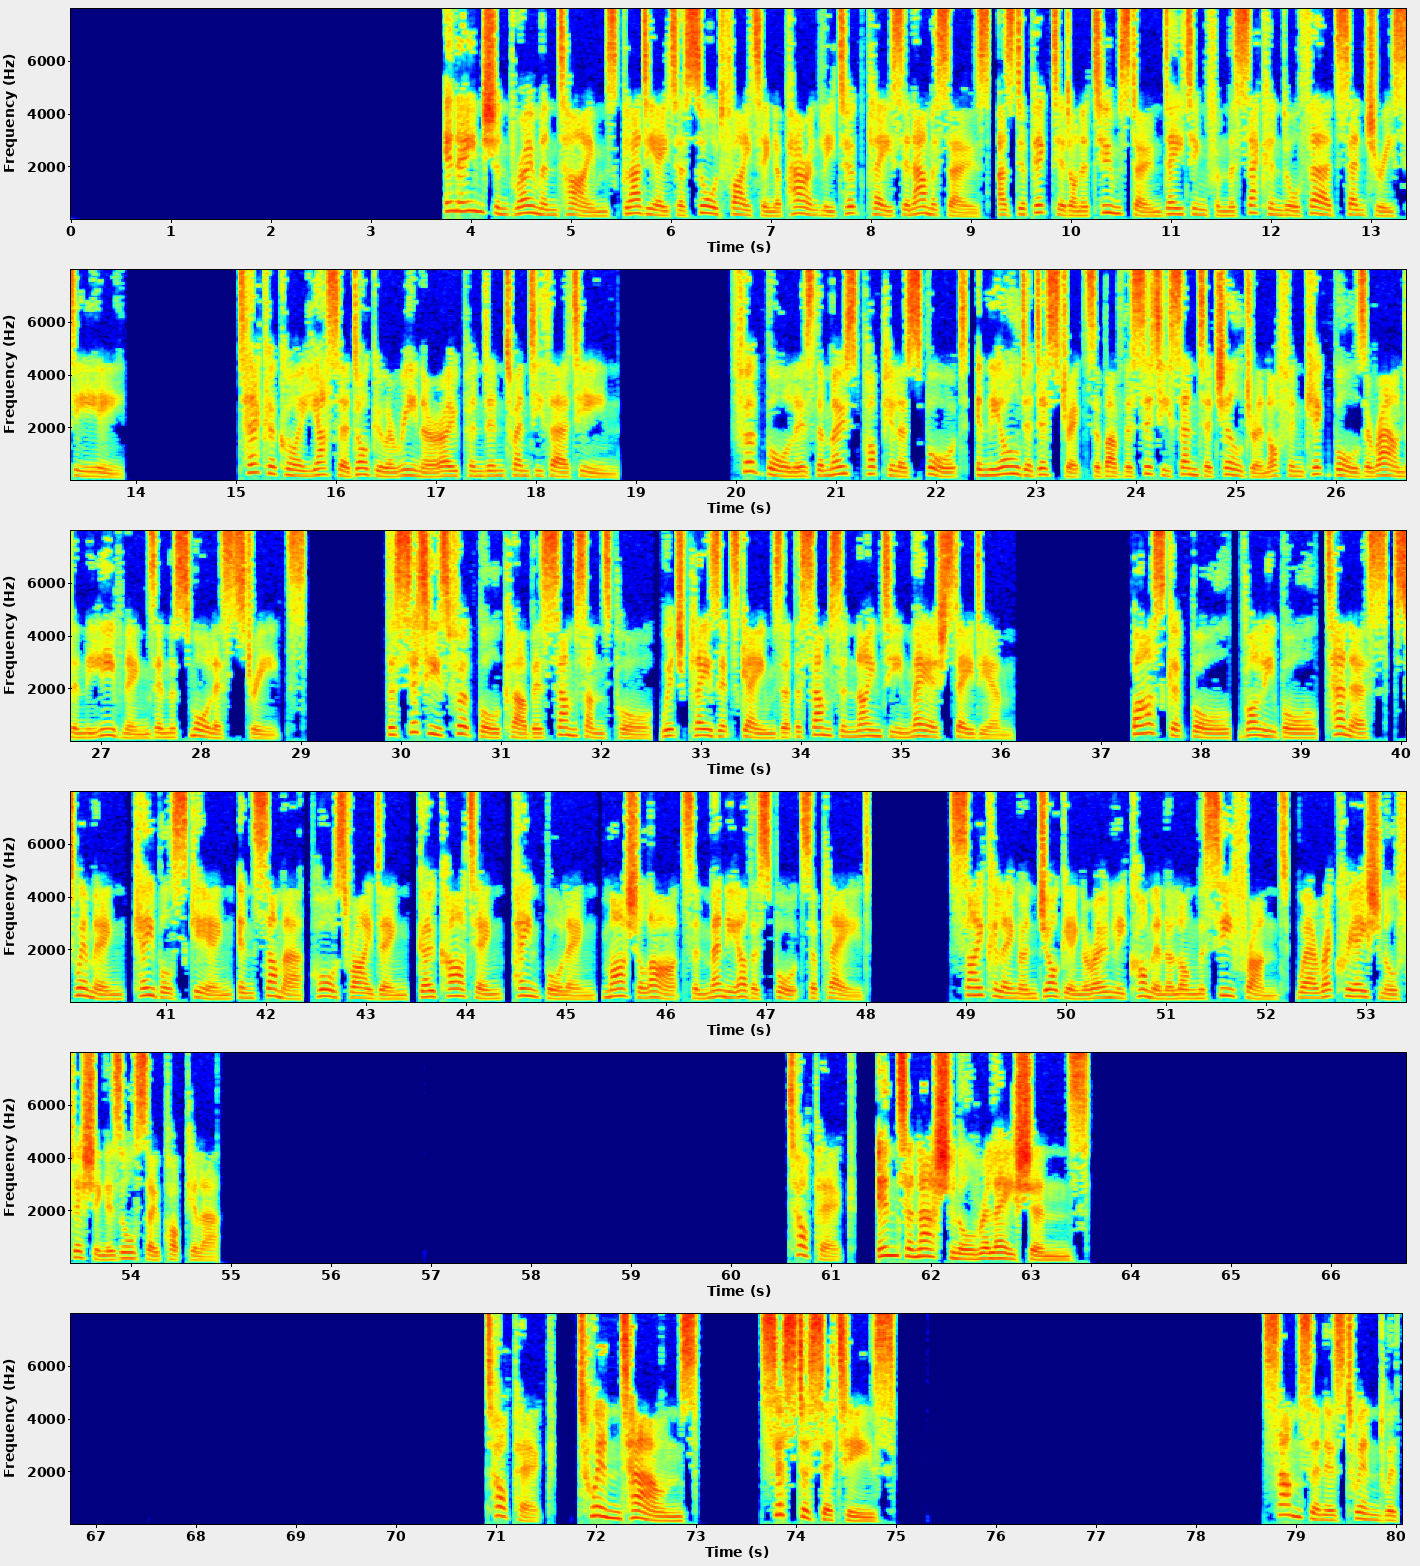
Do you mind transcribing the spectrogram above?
In ancient Roman times gladiator sword fighting apparently took place in Amisos, as depicted on a tombstone dating from the 2nd or 3rd century CE. Tekkeköy Yaşar Doğu Arena opened in 2013. Football is the most popular sport. In the older districts above the city center children often kick balls around in the evenings in the smallest streets. The city's football club is Samsunspor, which plays its games at the Samsun 19 Mayıs Stadium. Basketball, volleyball, tennis, swimming, cable skiing in summer, horse riding, go-karting, paintballing, martial arts and many other sports are played. Cycling and jogging are only common along the seafront, where recreational fishing is also popular. Topic: International relations. Topic: Twin towns, sister cities. Samsun is twinned with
